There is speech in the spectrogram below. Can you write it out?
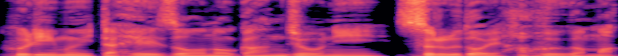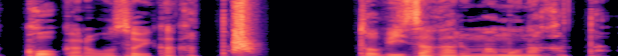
振り向いた平蔵の頑丈に鋭い破風が真っ向から襲いかかった。飛び下がる間もなかった。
